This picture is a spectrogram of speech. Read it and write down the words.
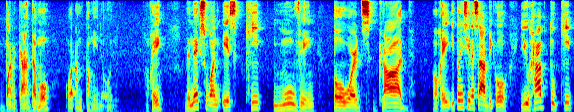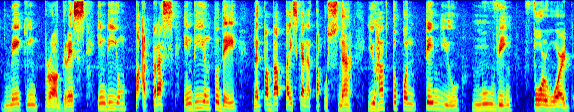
Barkada mo or ang Panginoon? Okay? The next one is keep moving towards God. Okay? Ito yung sinasabi ko. You have to keep making progress. Hindi yung paatras. Hindi yung today, nagpabaptize ka na, tapos na. You have to continue moving forward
